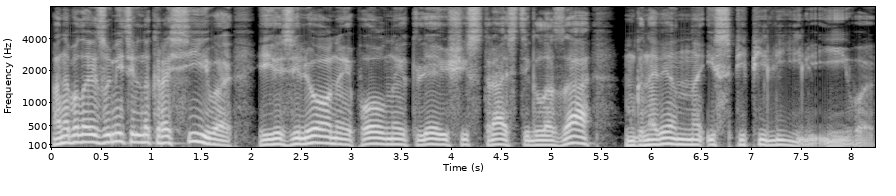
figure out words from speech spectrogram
Она была изумительно красива, ее зеленые, полные тлеющей страсти глаза мгновенно испепелили Ива.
